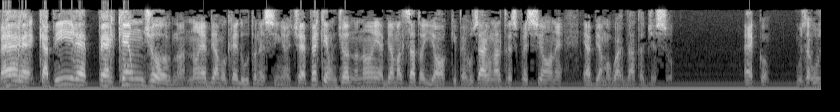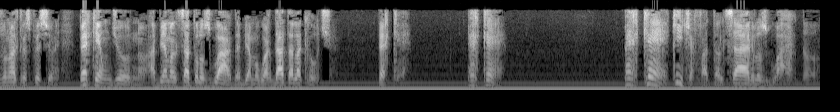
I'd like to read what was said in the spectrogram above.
per capire perché un giorno noi abbiamo creduto nel Signore, cioè perché un giorno noi abbiamo alzato gli occhi, per usare un'altra espressione, e abbiamo guardato a Gesù. Ecco, uso un'altra espressione, perché un giorno abbiamo alzato lo sguardo e abbiamo guardato alla croce? Perché? Perché? Perché? Chi ci ha fatto alzare lo sguardo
